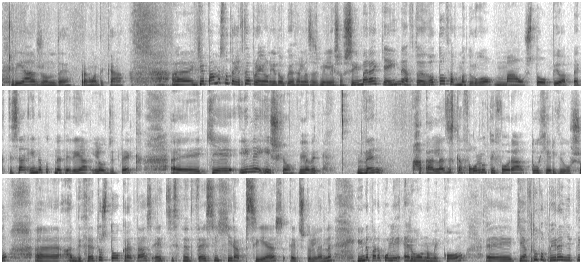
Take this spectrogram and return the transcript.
χρειάζονται πραγματικά. Ε, και πάμε στο τελευταίο προϊόν για το οποίο θέλω να σας μιλήσω σήμερα και είναι αυτό εδώ το θαυματουργό mouse το οποίο απέκτησα. Είναι από την εταιρεία Logitech ε, και είναι ίσιο, δηλαδή δεν αλλάζεις καθόλου τη φορά του χεριού σου. Ε, αντιθέτως το κρατάς έτσι σε θέση χειραψίας, έτσι το λένε. Είναι πάρα πολύ εργονομικό ε, και αυτό το πήρα γιατί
